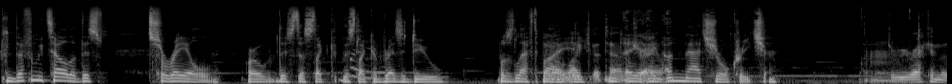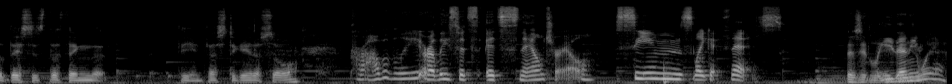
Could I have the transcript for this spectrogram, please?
can definitely tell that this trail or this this like this like a residue was left by don't like a- a- an unnatural creature. Do we reckon that this is the thing that the investigator saw? Probably, or at least it's it's snail trail. Seems like it fits. Does it lead anywhere?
